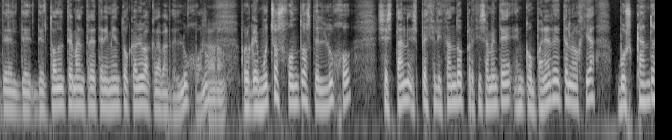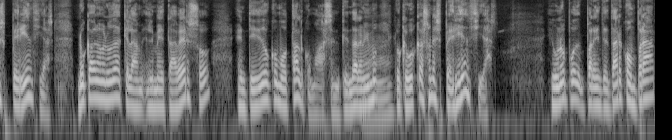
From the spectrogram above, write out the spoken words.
del- de, de todo el tema entretenimiento, claro, iba a clavar del lujo, ¿no? Porque muchos fondos del lujo se están especializando precisamente en compañías de tecnología buscando experiencias. No cabe la duda que la- el metaverso, entendido como tal, como se entiende ahora mismo, lo que busca son experiencias. Y uno puede, para intentar comprar,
